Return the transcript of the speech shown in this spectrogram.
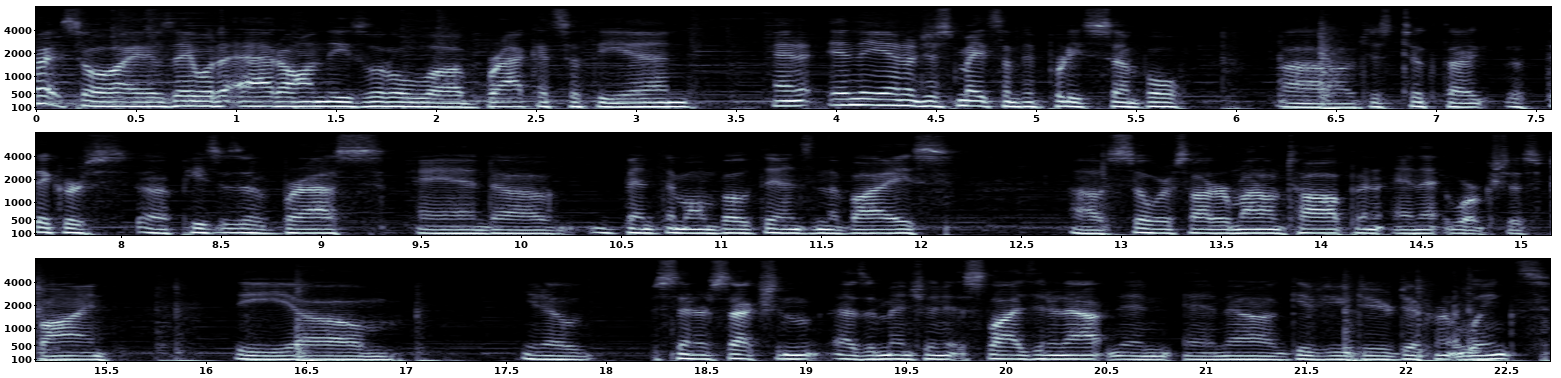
Right, so I was able to add on these little uh, brackets at the end. And in the end, I just made something pretty simple. Uh, just took the, the thicker uh, pieces of brass and uh, bent them on both ends in the vise. Uh, silver solder right on top, and, and that works just fine. The, um, you know, center section, as I mentioned, it slides in and out and, and uh, gives you your different lengths.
